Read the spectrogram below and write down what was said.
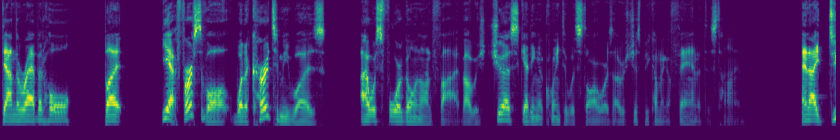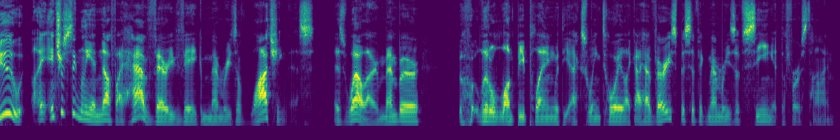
down the rabbit hole. But yeah, first of all, what occurred to me was I was four going on five. I was just getting acquainted with Star Wars. I was just becoming a fan at this time. And I do, uh, interestingly enough, I have very vague memories of watching this as well. I remember little Lumpy playing with the X Wing toy. Like, I have very specific memories of seeing it the first time.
